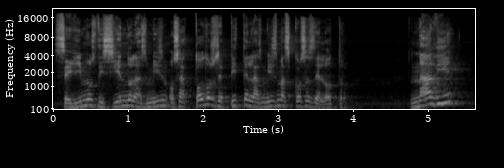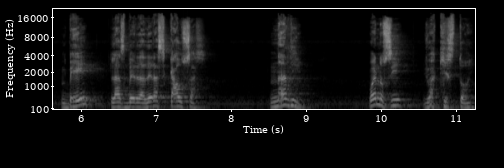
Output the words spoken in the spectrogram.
Seguimos diciendo las mismas, o sea, todos repiten las mismas cosas del otro. Nadie ve las verdaderas causas. Nadie. Bueno, sí, yo aquí estoy.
